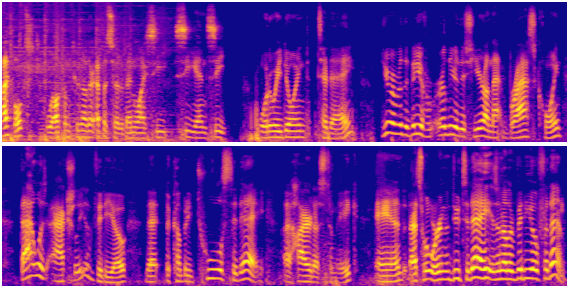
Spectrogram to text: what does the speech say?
Hi, folks. Welcome to another episode of NYC CNC. What are we doing today? Do you remember the video from earlier this year on that brass coin? That was actually a video that the company Tools Today uh, hired us to make, and that's what we're going to do today is another video for them.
